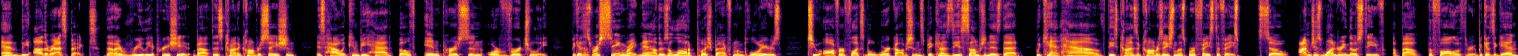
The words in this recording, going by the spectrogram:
And the other aspect that I really appreciate about this kind of conversation is how it can be had both in person or virtually. Because as we're seeing right now, there's a lot of pushback from employers to offer flexible work options because the assumption is that we can't have these kinds of conversations unless we're face to face. So I'm just wondering, though, Steve, about the follow through. Because again,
